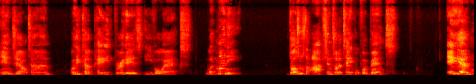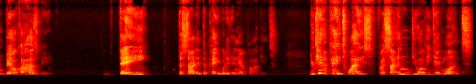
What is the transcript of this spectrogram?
and jail time, or he could have paid for his evil acts with money. Those was the options on the table for Vince and Bill Cosby. They decided to pay with it in their pockets. You can't pay twice for something you only did once.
